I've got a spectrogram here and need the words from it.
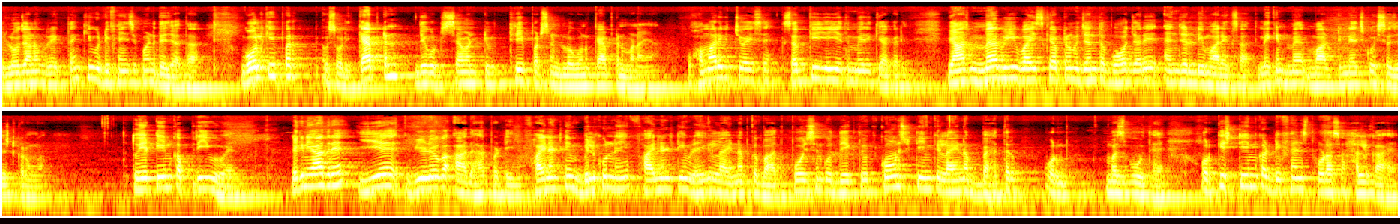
लोजाना को देखते हैं कि वो डिफेंसिव पॉइंट दे जाता है। गोलकीपर सॉरी कैप्टन देखो सेवेंटी थ्री परसेंट लोगों ने कैप्टन बनाया। वो हमारी भी चॉइस है, सबकी यही है तो मेरी क्या करें? यहाँ से मैं भी वाइस कैप्टन में जनता बहुत जा रही है एंजल डी मारे के साथ, लेकिन मैं मार्टिनेज को ही सजेस्ट करूँगा। तो ये टीम का प्रीव्यू है। लेकिन याद रहे, ये वीडियो का आधार पर टीम फाइनल टीम बिल्कुल नहीं फाइनल टीम रहेगी लाइनअप के बाद। पोजीशन को देखते हुए कौन सी टीम की लाइनअप बेहतर और मज़बूत है। और किस टीम का डिफेंस थोड़ा सा हल्का है?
